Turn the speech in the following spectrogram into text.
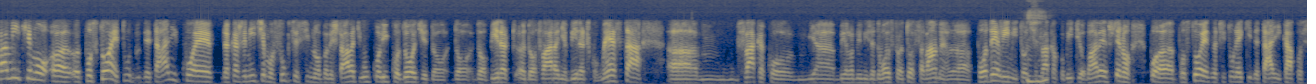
Pa mi ćemo, uh, postoje tu detalji koje, da kažem, mi ćemo sukcesivno obaveštavati ukoliko dođe do, do, do, birač, do otvaranja biračkog mesta. Um, svakako, ja, bilo bi mi zadovoljstvo da to sa vama uh, podelim i to će -hmm. svakako biti obavešteno. Uh, postoje, znači, tu neki detalji kako se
